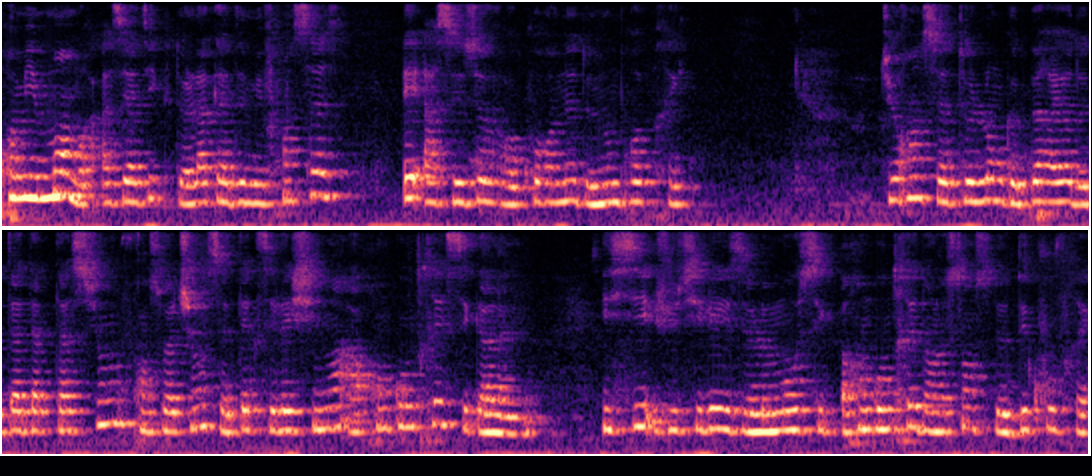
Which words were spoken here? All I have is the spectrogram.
premier membre asiatique de l'Académie française et à ses œuvres couronnées de nombreux prix. Durant cette longue période d'adaptation, François Chan, cet excellent chinois, a rencontré Ségalen. Ici, j'utilise le mot rencontrer dans le sens de découvrir.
